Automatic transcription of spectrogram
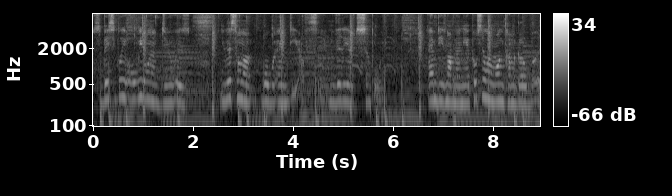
So basically, all we want to do is you just want to well with AMD obviously. Nvidia it's simple. AMD is not many. I posted one a long time ago, but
